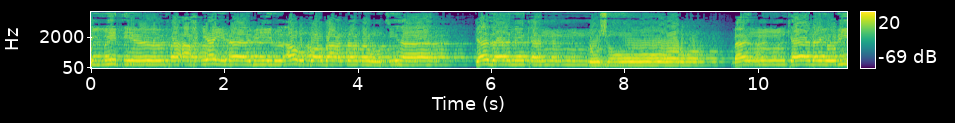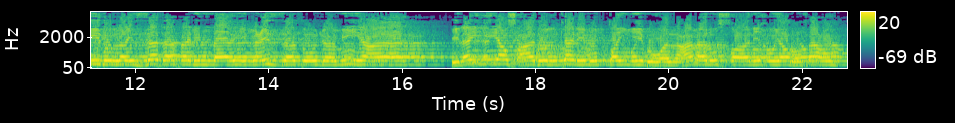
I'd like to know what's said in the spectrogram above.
ميت فأحيينا به الأرض بعد موتها. كذلك النشور. من كان يريد العزة فلله العزة جميعا. إليه يصعد الكلم الطيب والعمل الصالح يرفعه.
